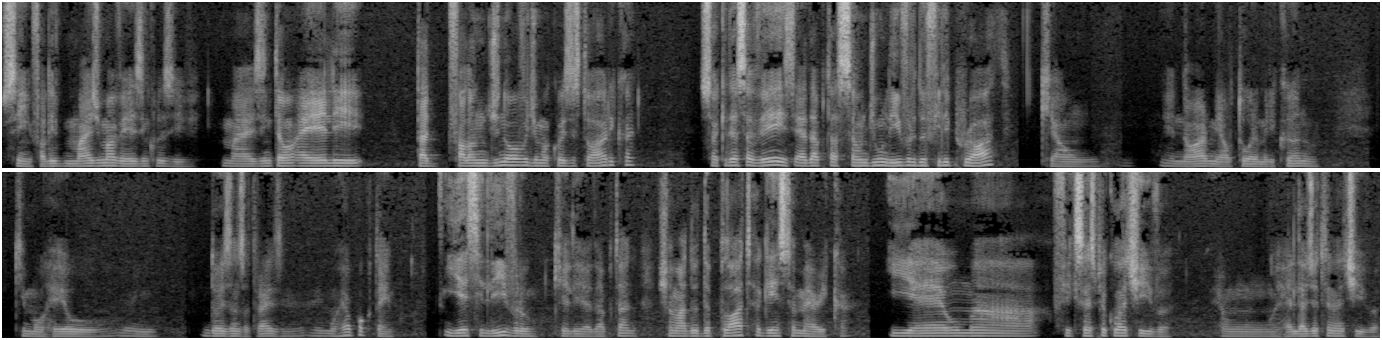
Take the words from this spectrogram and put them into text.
Sim, falei mais de uma vez, inclusive. Mas então é ele tá falando de novo de uma coisa histórica, só que dessa vez é a adaptação de um livro do Philip Roth, que é um enorme autor americano que morreu dois anos atrás, né? morreu há pouco tempo. E esse livro que ele é adaptado, chamado The Plot Against America, e é uma ficção especulativa, é uma realidade alternativa.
